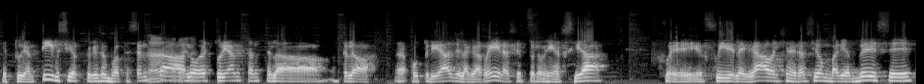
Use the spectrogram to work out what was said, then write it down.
estudiantil, ¿cierto? Que se presenta ah, a los estudiantes ante la, ante la autoridad de la carrera, ¿cierto? La universidad fui delegado de generación varias veces.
